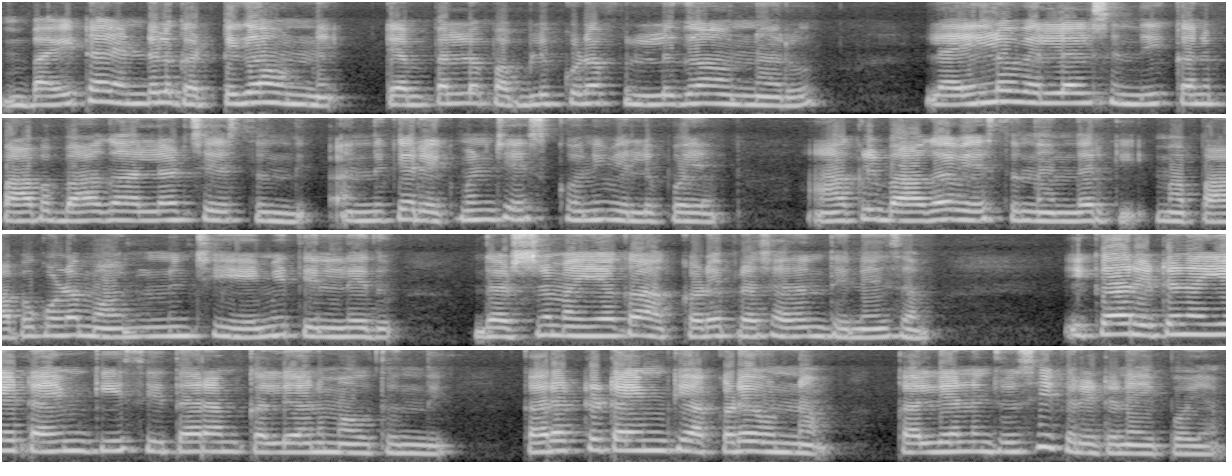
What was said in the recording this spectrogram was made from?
బయట ఎండలు గట్టిగా ఉన్నాయి. టెంపుల్లో పబ్లిక్ కూడా ఫుల్గా ఉన్నారు. లైన్లో వెళ్ళాల్సింది కానీ పాప బాగా అల్లరి చేస్తుంది. అందుకే రికమెండ్ చేసుకొని వెళ్ళిపోయాం. ఆకలి బాగా వేస్తుంది అందరికీ. మా పాప కూడా మార్నింగ్ నుంచి ఏమీ తినలేదు. దర్శనం అయ్యాక అక్కడే ప్రసాదం తినేసాం ఇక రిటర్న్ అయ్యే టైంకి సీతారాం కళ్యాణం అవుతుంది. కరెక్ట్ టైంకి అక్కడే ఉన్నాం. కళ్యాణం చూసి ఇక రిటర్న్ అయిపోయాం.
